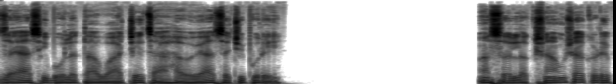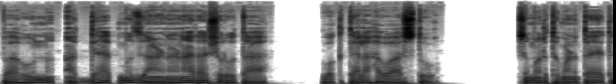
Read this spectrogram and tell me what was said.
जयासी बोलता वाचेचा हव्यासची पुरे. असं लक्षांशाकडे पाहून अध्यात्म जाणणारा श्रोता वक्त्याला हवा असतो. समर्थ म्हणतायत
